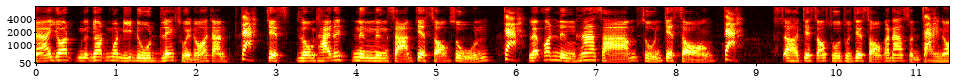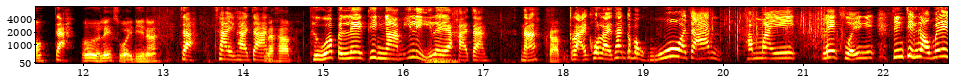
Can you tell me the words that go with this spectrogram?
นะยอดยอดงวดนี้ดูเลขสวยเนาะอาจารย์จ้ะเจ็ดลงท้ายด้วยหนึ่งหนึ่งสามเจ็ดสองศูนย์จ้ะแล้วก็หนึ่งห้าสามศูนย์เจ็ดสองจ้ะเอ่อเจ็ดสองศูนย์ศูนย์เจ็ดสองก็น่าสนใจจ้ะเนาะจ้ะเออเลขสวยดีนะจ้ะใช่ค่ะอาจารย์ นะครับ ถือว่าเป็นเลขที่งามอิหลีเลยอะค่ะอาจารย์นะครับ หลายคนหลายท่านก็บอกโอ้โหอาจารย์ทำไมเลขสวยอย่างนี้ จริง ๆ เราไม่ได้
